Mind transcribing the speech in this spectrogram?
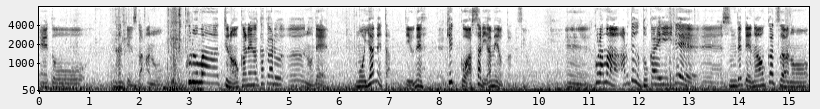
えっ、となんていうんですかあの車っていうのはお金がかかるのでもうやめたっていうね結構あっさりやめよったんですよえーこれはまあある程度都会で、えー住んでてなおかつあの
